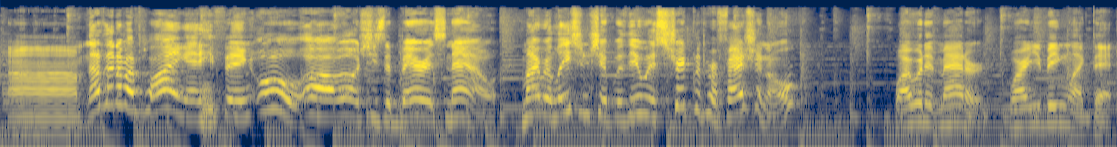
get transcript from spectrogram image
um, not that I'm applying anything. Oh, oh, oh, she's embarrassed now. My relationship with you is strictly professional. Why would it matter? Why are you being like that?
